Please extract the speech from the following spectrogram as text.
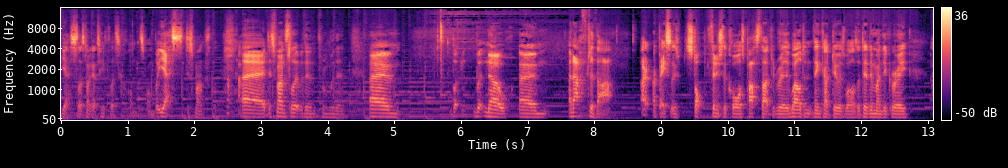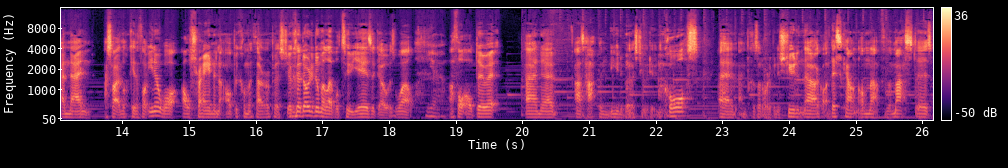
Yes, let's not get too political on this one, but yes, dismantle it. Uh, dismantle it within from within. Um, but but no. Um, and after that, I, I basically stopped, finished the course, passed that, did really well. Didn't think I'd do as well as I did in my degree. And then I started looking. I thought, you know what? I'll train and I'll become a therapist because I'd already done my level two years ago as well. Yeah. I thought I'll do it. And uh, as happened, the university were doing a course, um, and because I'd already been a student there, I got a discount on that for the masters.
